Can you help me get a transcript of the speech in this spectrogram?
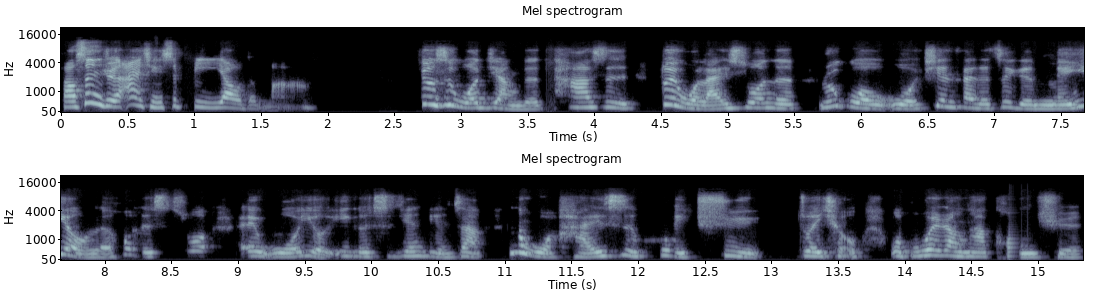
老师，你觉得爱情是必要的吗？就是我讲的，他是对我来说呢，如果我现在的这个没有了，或者是说，哎，我有一个时间点上，那我还是会去。追求我不会让他空缺。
